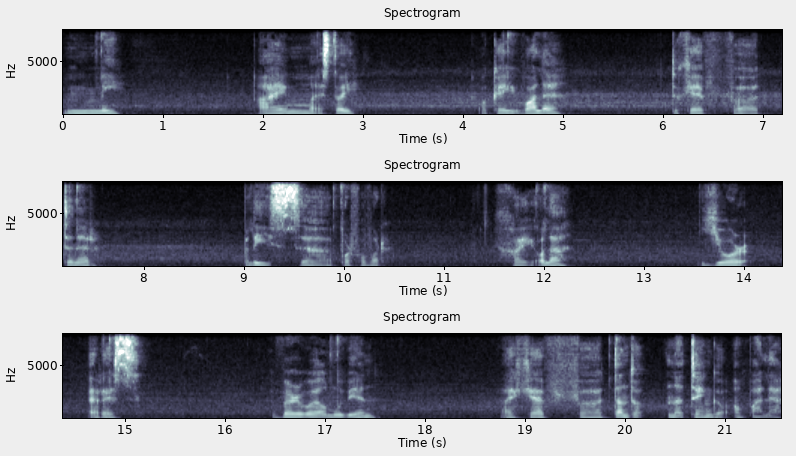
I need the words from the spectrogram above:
Me. I'm, estoy. Okay, vale. To have, uh, tener. Please, uh, por favor. Hi, hola. Your eres. Very well, muy bien. I have uh, tanto, no tengo, oh vale,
